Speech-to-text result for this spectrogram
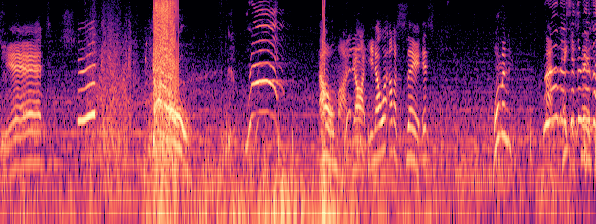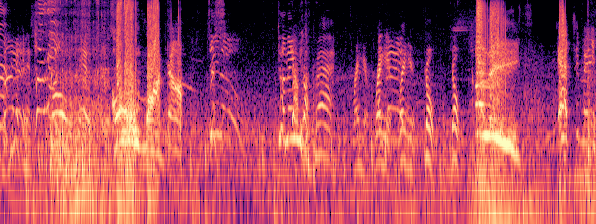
Shit! Shit! Go! Run! Oh my god, you know what? I'm gonna say it. It's. Woman! We're I almost hate at the to say this, river! You're making this Hurry! so. Oh my god! Just coming. Come back! Right here, right here, right here. Go, go. Elise! Catch me!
